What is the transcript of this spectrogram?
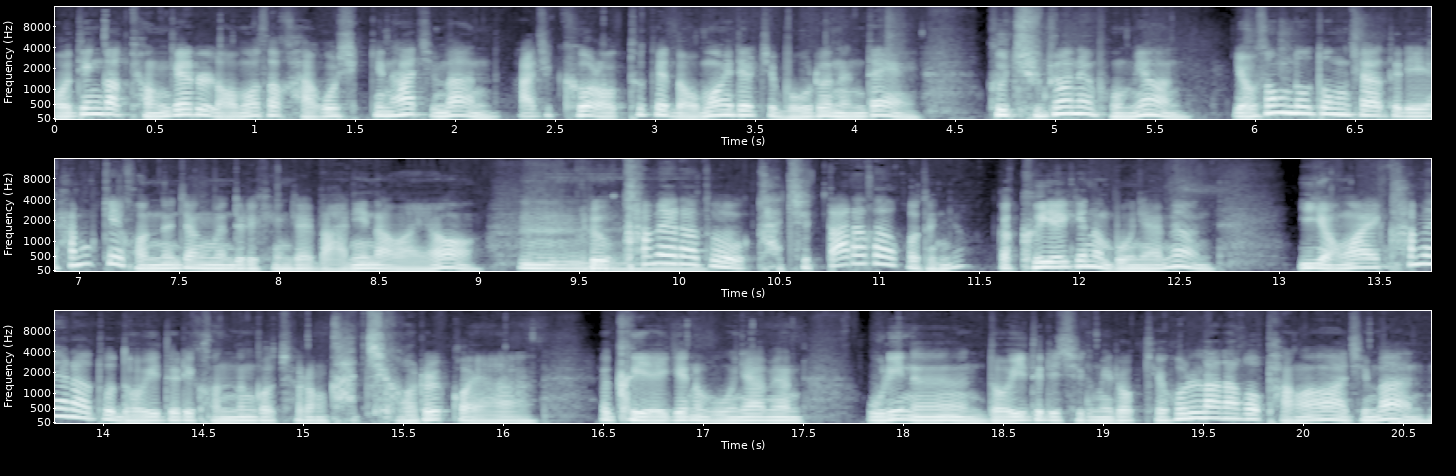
어딘가 경계를 넘어서 가고 싶긴 하지만 아직 그걸 어떻게 넘어야 될지 모르는데 그 주변에 보면 여성 노동자들이 함께 걷는 장면들이 굉장히 많이 나와요. 음. 그리고 카메라도 같이 따라가거든요. 그러니까 그 얘기는 뭐냐면 이 영화의 카메라도 너희들이 걷는 것처럼 같이 걸을 거야. 그 얘기는 뭐냐면 우리는 너희들이 지금 이렇게 혼란하고 방황하지만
